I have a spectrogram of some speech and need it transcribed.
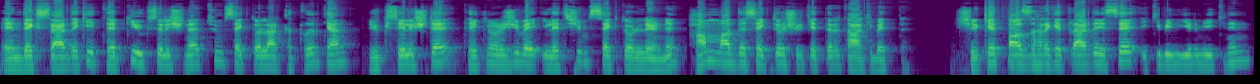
Endekslerdeki tepki yükselişine tüm sektörler katılırken yükselişte teknoloji ve iletişim sektörlerini ham madde sektörü şirketleri takip etti. Şirket bazlı hareketlerde ise 2022'nin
